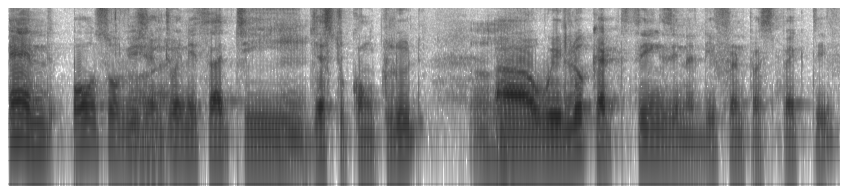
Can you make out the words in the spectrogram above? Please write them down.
And also Vision 2030, mm. just to conclude, mm-hmm. uh, we look at things in a different perspective.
